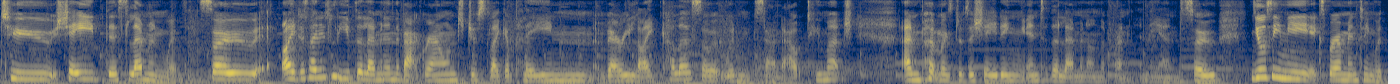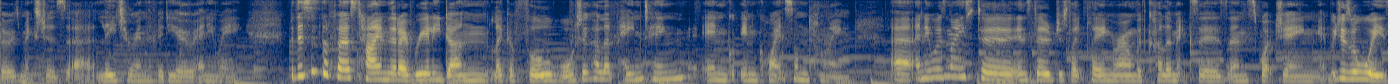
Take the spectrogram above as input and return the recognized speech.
to shade this lemon with. So I decided to leave the lemon in the background just like a plain, very light colour so it wouldn't stand out too much and put most of the shading into the lemon on the front in the end. So you'll see me experimenting with those mixtures uh, later in the video anyway. But this is the first time that I've really done like a full watercolour painting in, in quite some time. Uh, and it was nice to, instead of just like playing around with colour mixes and swatching, which is always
